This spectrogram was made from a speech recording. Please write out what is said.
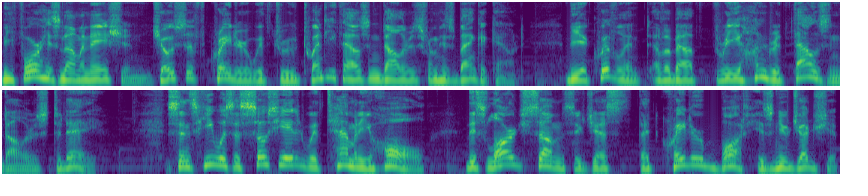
Before his nomination, Joseph Crater withdrew $20,000 from his bank account, the equivalent of about $300,000 today. Since he was associated with Tammany Hall, this large sum suggests that Crater bought his new judgeship.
